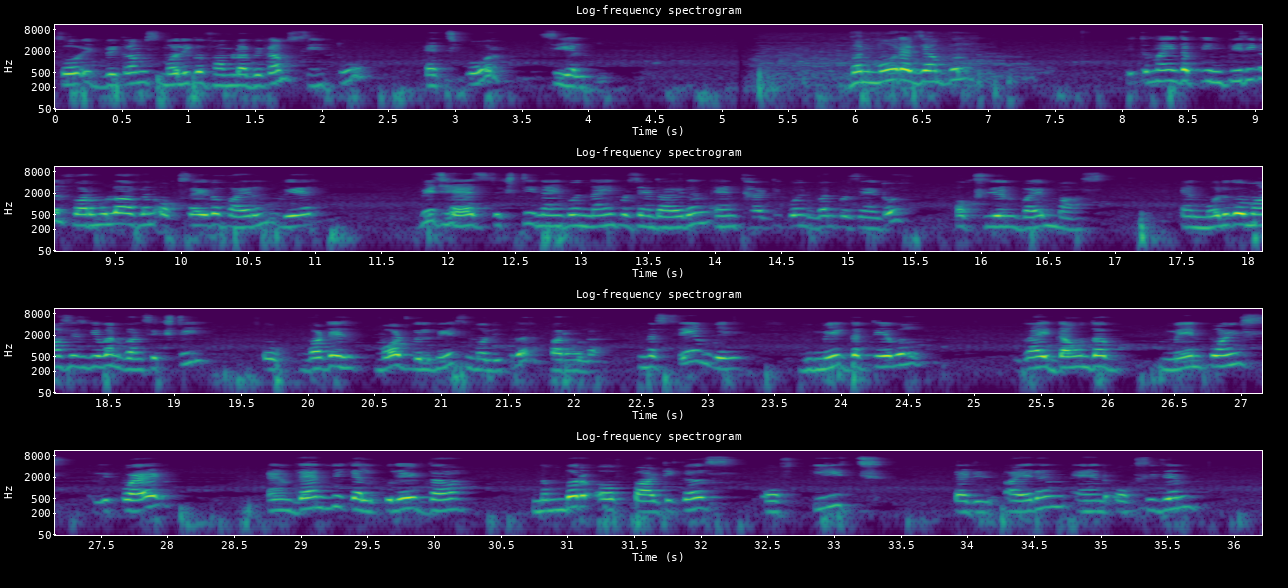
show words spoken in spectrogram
So it becomes molecular formula becomes C2H4Cl2 one more example. Determine the empirical formula of an oxide of iron where which has 69.9% iron and 30.1% of oxygen by mass. And molecular mass is given 160. So what is what will be its molecular formula? In the same way, we make the table, write down the main points required, and then we calculate the number of particles of each that is iron and oxygen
